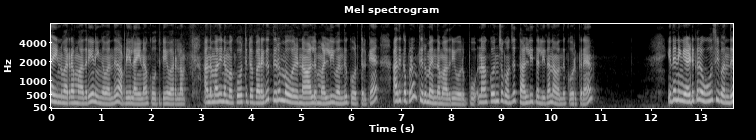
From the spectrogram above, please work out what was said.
லைன் வர்ற மாதிரியும் நீங்கள் வந்து அப்படியே லைனாக கோத்துட்டே வரலாம். அந்த மாதிரி நம்ம கோர்த்துட்ட பிறகு திரும்ப ஒரு நாலு மல்லி வந்து கோர்த்துருக்கேன். அதுக்கப்புறம் திரும்ப இந்த மாதிரி ஒரு பூ. நான் கொஞ்சம் கொஞ்சம் தள்ளி தள்ளி தான் நான் வந்து கோர்க்குறேன். இதை நீங்கள் எடுக்கிற ஊசி வந்து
